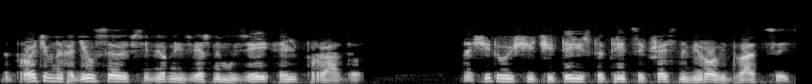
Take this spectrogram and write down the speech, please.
Напротив находился всемирно известный музей «Эль Прадо», насчитывающий 436 номеров и 20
